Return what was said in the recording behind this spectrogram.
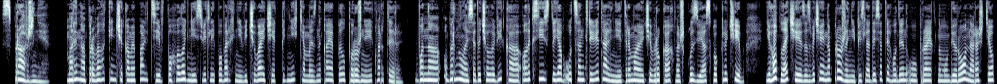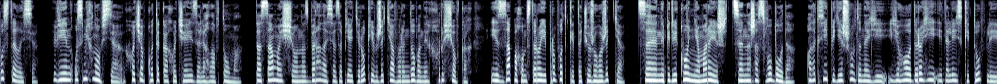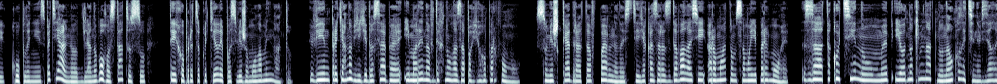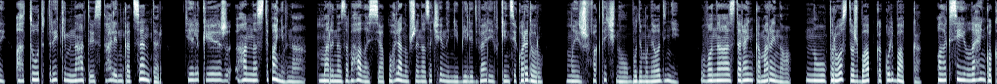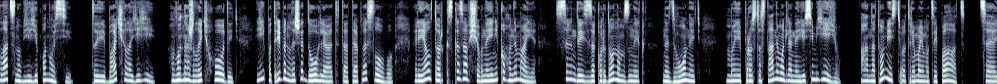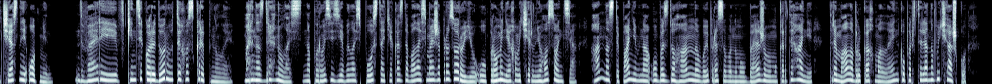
справжнє. Марина провела кінчиками пальців по холодній світлій поверхні, відчуваючи, як під нігтями зникає пил порожньої квартири. Вона обернулася до чоловіка. Олексій стояв у центрі вітальні, тримаючи в руках важку зв'язку ключів. Його плечі, зазвичай напружені після десяти годин у проєктному бюро, нарешті опустилися. Він усміхнувся, хоча в кутиках очей залягла втома. Та сама, що назбиралася за п'ять років життя в орендованих хрущовках із запахом старої проводки та чужого життя. Це не підвіконня, Мариш, це наша свобода. Олексій підійшов до неї, його дорогі італійські туфлі, куплені спеціально для нового статусу, тихо процокотіли по свіжому ламінату. Він притягнув її до себе, і Марина вдихнула запах його парфуму, суміш кедра та впевненості, яка зараз здавалась їй ароматом самої перемоги. За таку ціну ми б і однокімнатну на околиці не взяли, а тут три кімнати, Сталінка, центр. Тільки ж Ганна Степанівна, Марина завагалася, поглянувши на зачинені білі двері в кінці коридору. Ми ж фактично будемо не одні. Вона старенька Марино, ну просто ж бабка кульбабка. Олексій легенько клацнув її по носі. Ти бачила її? Вона ж ледь ходить, їй потрібен лише догляд та тепле слово. Ріалторк сказав, що в неї нікого немає. Син десь за кордоном зник, не дзвонить. Ми просто станемо для неї сім'єю, а натомість отримаємо цей палац. Це чесний обмін. Двері в кінці коридору тихо скрипнули. Марина здригнулась. На порозі з'явилась постать, яка здавалась майже прозорою у променях вечірнього сонця. Ганна Степанівна у бездоганно випрасованому бежевому картигані тримала в руках маленьку порцелянову чашку.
